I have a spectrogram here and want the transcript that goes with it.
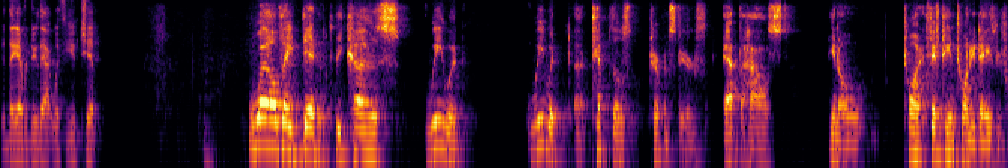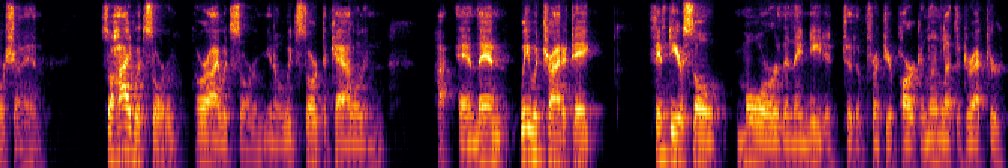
Did they ever do that with you, Chip? Well, they didn't because we would we would uh, tip those tripping steers at the house, you know, 20, 15, 20 days before Cheyenne. So Hyde would sort them, or I would sort them. You know, we'd sort the cattle, and and then we would try to take 50 or so more than they needed to the frontier park, and then let the director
